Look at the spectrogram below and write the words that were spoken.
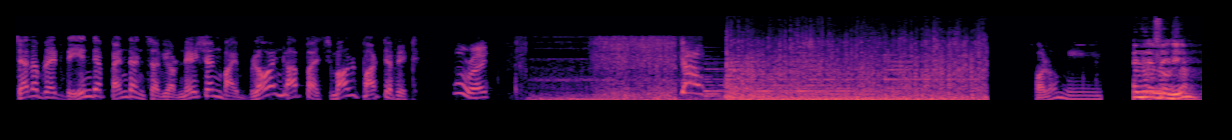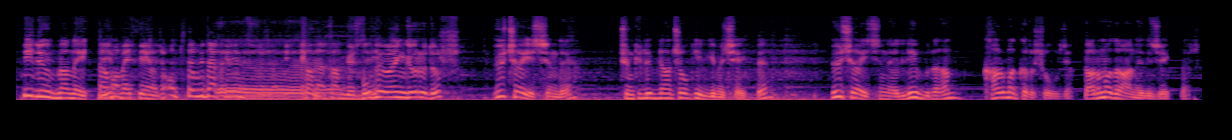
Celebrate the independence of your nation by blowing up a small part of it. All right. Follow me. Ne söyleyeyim? Bir Lübnan'a ekleyeyim. Tamam ekleyin hocam. O kitabı bir dakika misiniz hocam? Bir Ee, ekran tam bu bir öngörüdür. 3 ay içinde, çünkü Lübnan çok ilgimi çekti. 3 ay içinde Lübnan karma karış olacak. Darmadağın edecekler.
